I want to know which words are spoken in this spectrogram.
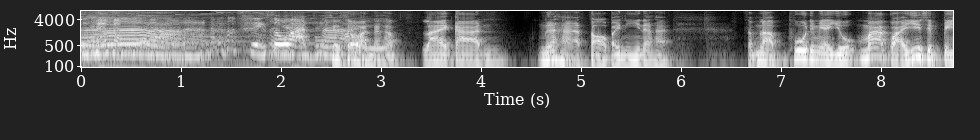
อ่าเสียงสวัสดิ์เสียงสวรรค์นะครับ รายการเนื้อหาต่อไปนี้นะคะ สำหรับผู้ที่มีอายุมากกว่า 20 ปี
